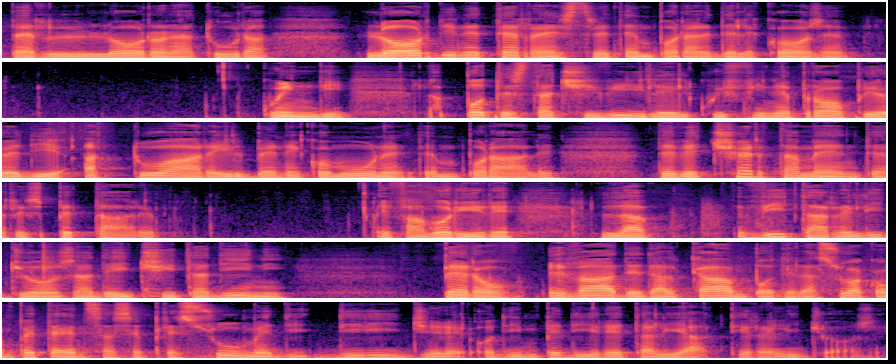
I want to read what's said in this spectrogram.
per loro natura l'ordine terrestre e temporale delle cose. Quindi la potestà civile, il cui fine proprio è di attuare il bene comune temporale, deve certamente rispettare e favorire la vita religiosa dei cittadini, però evade dal campo della sua competenza se presume di dirigere o di impedire tali atti religiosi.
